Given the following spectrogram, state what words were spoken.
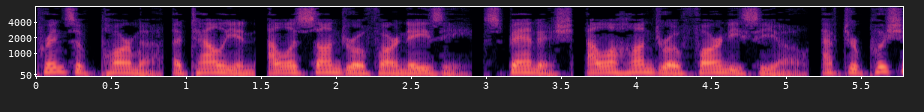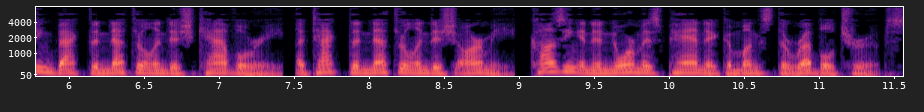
Prince of Parma Italian, Alessandro Farnese, Spanish, Alejandro Farnesio, after pushing back the Netherlandish cavalry, attacked the Netherlandish army, causing an enormous panic amongst the rebel troops.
